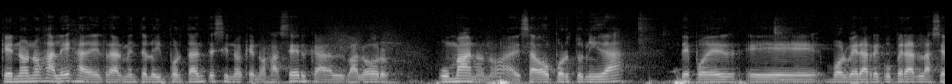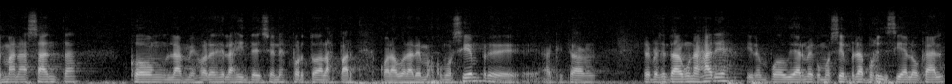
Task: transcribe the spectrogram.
que no nos aleja de realmente lo importante, sino que nos acerca al valor humano, ¿no? a esa oportunidad de poder eh, volver a recuperar la Semana Santa con las mejores de las intenciones por todas las partes. Colaboraremos como siempre, aquí están representar algunas áreas y no puedo olvidarme como siempre la policía local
